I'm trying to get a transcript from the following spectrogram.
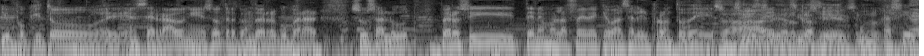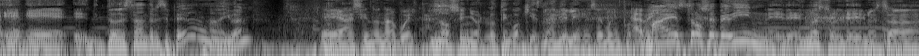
Y, un poquito eh, encerrado en eso, tratando de recuperar su salud. Pero sí tenemos la fe de que va a salir pronto de eso. Eh, eh, eh, ¿Dónde está Andrés Cepeda, Iván? Eh, haciendo unas vueltas. No, señor, lo tengo aquí. Está Una diligencia muy importante. Maestro Cepedín, el, el nuestro, el de nuestra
